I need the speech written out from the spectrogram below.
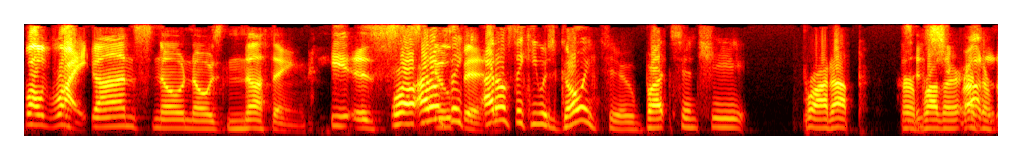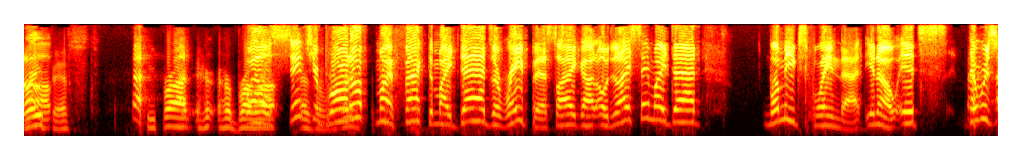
well, right. Jon Snow knows nothing. He is Well, I don't think I don't think he was going to, but since she brought up her Since brother as a rapist, he brought her, her brother. Well, since you a brought up my fact that my dad's a rapist, I got. Oh, did I say my dad? Let me explain that. You know, it's there was.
